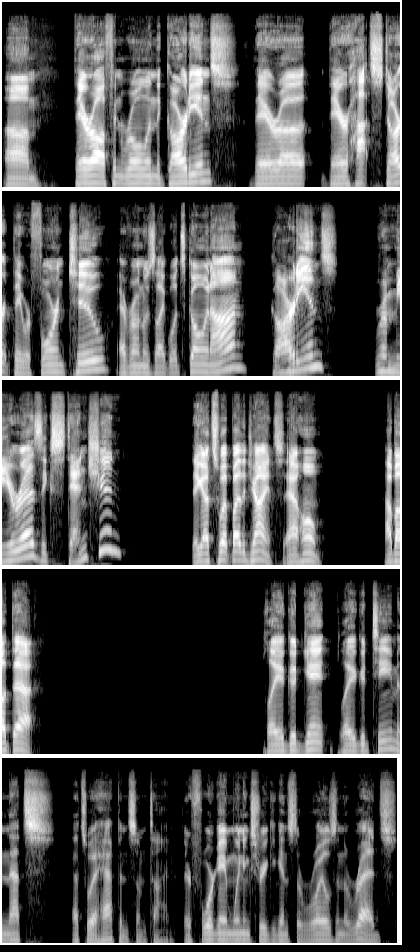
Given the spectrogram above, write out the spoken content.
Um, they're off and rolling. The Guardians, their uh, their hot start. They were four and two. Everyone was like, "What's going on?" Guardians, Ramirez extension. They got swept by the Giants at home. How about that? Play a good game, play a good team, and that's that's what happens sometime. Their four game winning streak against the Royals and the Reds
